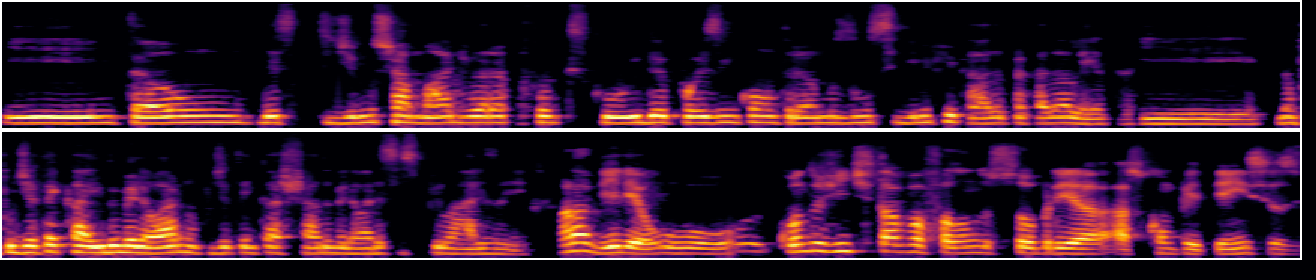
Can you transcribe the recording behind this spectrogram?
E então decidimos chamar de What a Fuck School e depois encontramos um significado para cada letra. E não podia ter caído melhor, não podia ter encaixado melhor esses pilares aí. Maravilha. O, quando a gente estava falando sobre a, as competências,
